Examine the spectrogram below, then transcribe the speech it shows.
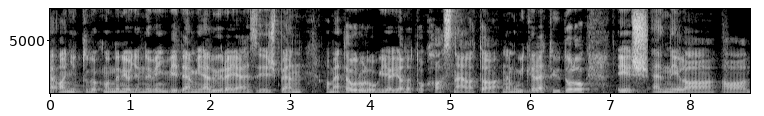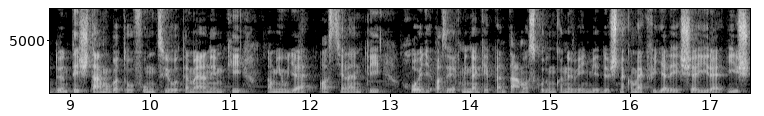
annyit tudok mondani, hogy a növényvédelmi előrejelzésben a meteorológiai adatok használata nem új keletű dolog, és ennél a, a döntéstámogató funkciót emelném ki, ami ugye azt jelenti, hogy azért mindenképpen támaszkodunk a növényvédősnek a megfigyeléseire is.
